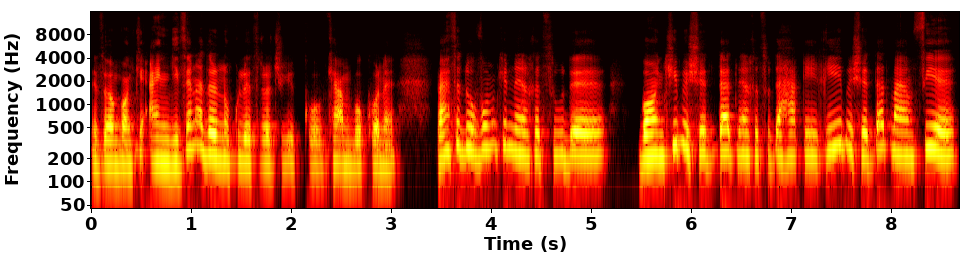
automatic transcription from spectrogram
نظام بانکی انگیزه نداره نکول استراتژیک کم بکنه. بحث دومی که نرخ سود بانکی به شدت نرخ سود حقیقی به شدت منفیه.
